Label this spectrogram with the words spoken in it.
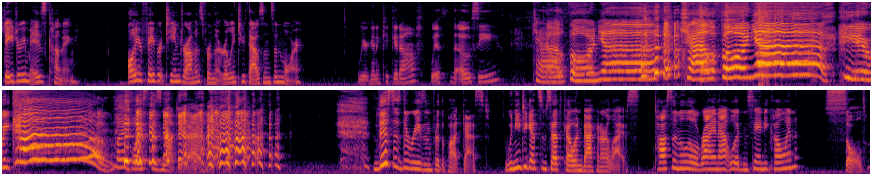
Daydream is coming. All your favorite teen dramas from the early 2000s and more. We're gonna kick it off with the OC. California, California, here we come. My voice does not do that. this is the reason for the podcast. We need to get some Seth Cohen back in our lives. Toss in a little Ryan Atwood and Sandy Cohen. Sold.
